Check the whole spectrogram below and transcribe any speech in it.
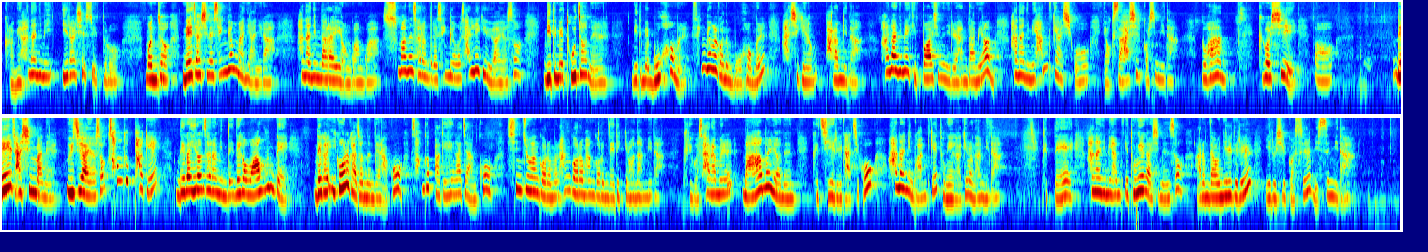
그러면 하나님이 일하실 수 있도록 먼저 내 자신의 생명만이 아니라 하나님 나라의 영광과 수많은 사람들의 생명을 살리기 위하여서 믿음의 도전을 믿음의 모험을 생명을 거는 모험을 하시기를 바랍니다. 하나님의 기뻐하시는 일을 한다면 하나님이 함께 하시고 역사하실 것입니다. 또한 그것이 어, 내 자신만을 의지하여서 성급하게 내가 이런 사람인데 내가 왕후인데 내가 이거를 가졌는데라고 성급하게 행하지 않고 신중한 걸음을 한 걸음 한 걸음 내딛기를 원합니다. 그리고 사람을 마음을 여는 그 지혜를 가지고 하나님과 함께 동행하기를 원합니다. 그때 하나님이 함께 동행하시면서 아름다운 일들을 이루실 것을 믿습니다.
